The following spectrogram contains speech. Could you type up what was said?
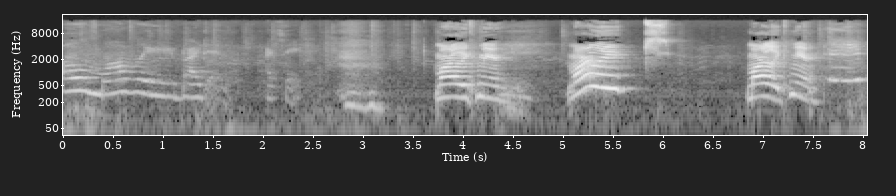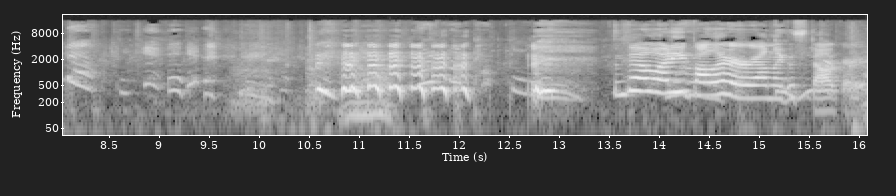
Oh, Molly Biden. I say. Oh, Marlee, come here. Marlee! Marlee, come here. you follow her around like a stalker?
